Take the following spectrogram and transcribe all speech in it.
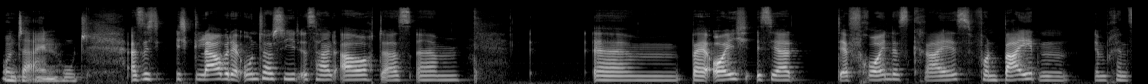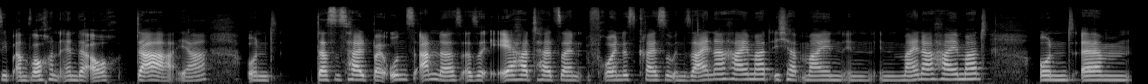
unter einen Hut. Also ich, ich glaube, der Unterschied ist halt auch, dass ähm, ähm, bei euch ist ja der Freundeskreis von beiden im Prinzip am Wochenende auch da, ja. Und das ist halt bei uns anders. Also er hat halt seinen Freundeskreis so in seiner Heimat, ich habe meinen in, in meiner Heimat und ähm,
